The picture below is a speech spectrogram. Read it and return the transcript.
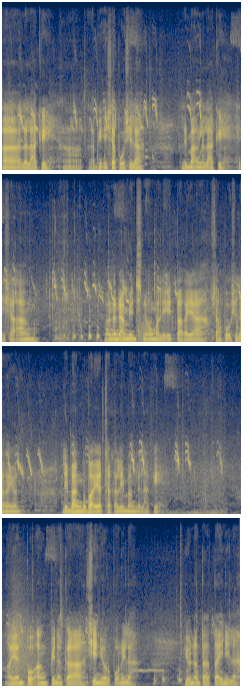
ah, lalaki. Ah, labing isa po sila lima ang lalaki. Isa ang na damage noong maliit pa kaya sampu sila ngayon. Limang babae at saka limang lalaki ayan po ang pinaka senior po nila. Yun ang tatay nila.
